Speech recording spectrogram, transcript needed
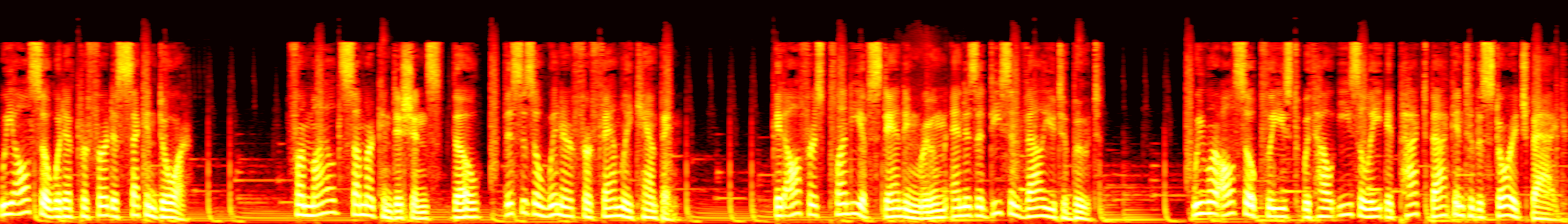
We also would have preferred a second door. For mild summer conditions, though, this is a winner for family camping. It offers plenty of standing room and is a decent value to boot. We were also pleased with how easily it packed back into the storage bag.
